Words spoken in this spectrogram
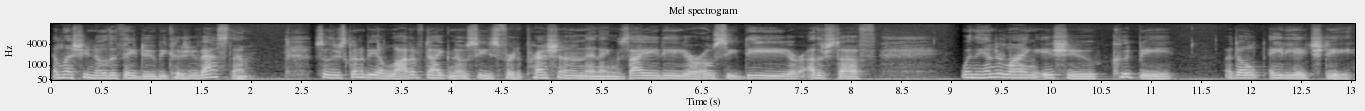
unless you know that they do because you've asked them. So there's going to be a lot of diagnoses for depression and anxiety or OCD or other stuff when the underlying issue could be adult ADHD.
